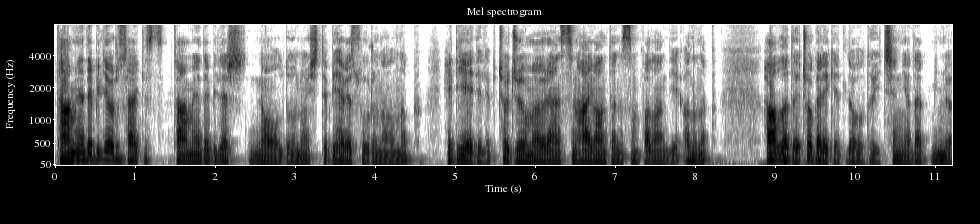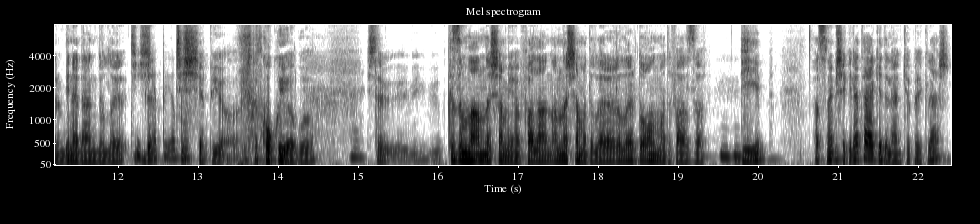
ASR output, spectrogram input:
Tahmin edebiliyoruz, herkes tahmin edebilir ne olduğunu. İşte bir heves uğruna alınıp, hediye edilip, çocuğum öğrensin, hayvan tanısın falan diye alınıp havladığı çok hareketli olduğu için ya da bilmiyorum bir neden dolayı Çiş da- yapıyor bu. çiş yapıyor. İşte kokuyor bu. İşte kızımla anlaşamıyor falan anlaşamadılar araları da olmadı fazla deyip aslında bir şekilde terk edilen köpekler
